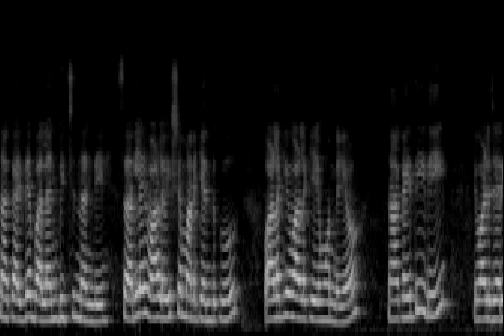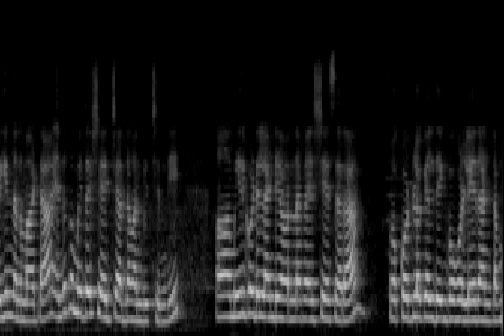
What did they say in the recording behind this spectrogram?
నాకైతే బలం అనిపించిందండి. సర్లే వాళ్ళ విషయం మనకెందుకు? వాళ్ళకి వాళ్ళకి ఏమున్నాయో? నాకైతే ఇది ఇవాళ జరిగిందనమాట ఎందుకు మీతో షేర్ చేద్దాం అనిపించింది? మీరు కూడా ఇలాంటివి ఎవరన్నా ఫేస్ చేశారా? ఒక కొట్టులోకి వెళ్తే ఇంకొకటి లేదంటాం.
